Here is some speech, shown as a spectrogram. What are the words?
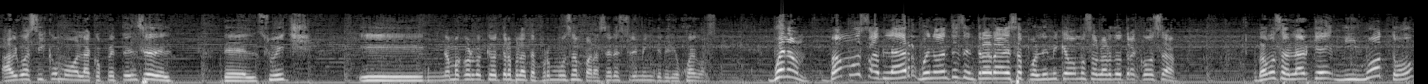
Algo así como la competencia del, del Switch y no me acuerdo qué otra plataforma usan para hacer streaming de videojuegos. Bueno, vamos a hablar, bueno, antes de entrar a esa polémica vamos a hablar de otra cosa. Vamos a hablar que Mi Moto,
